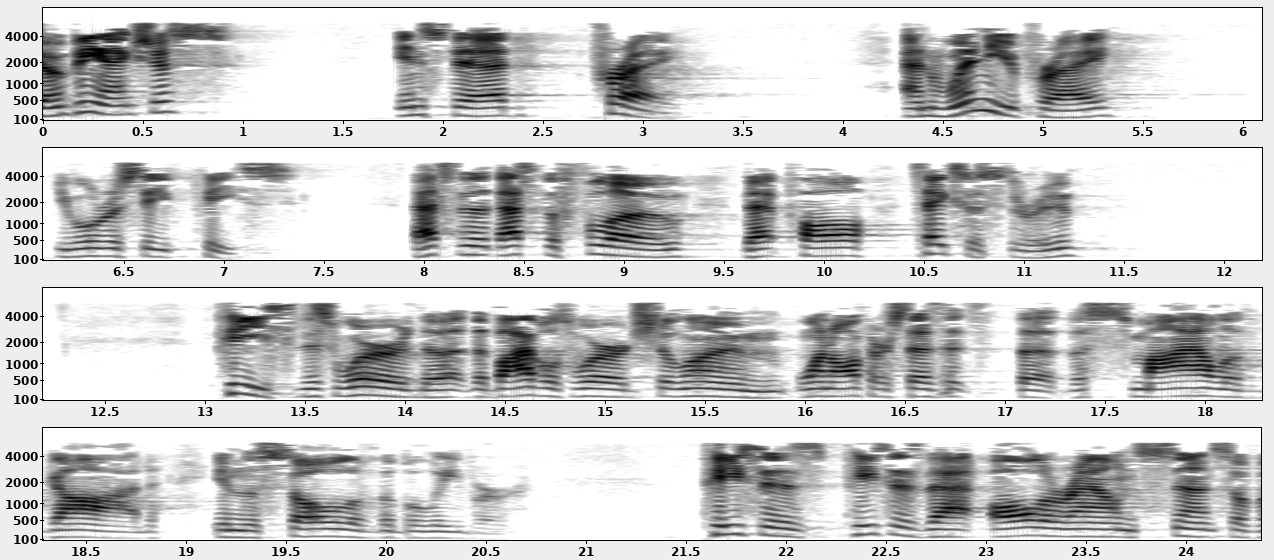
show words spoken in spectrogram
Don't be anxious. Instead, pray. And when you pray, you will receive peace. That's the, that's the flow that Paul takes us through. Peace, this word, the, the Bible's word, shalom, one author says it's the, the smile of God in the soul of the believer. Peace is, peace is that all around sense of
